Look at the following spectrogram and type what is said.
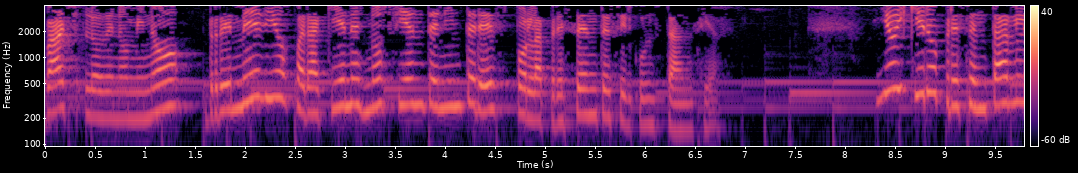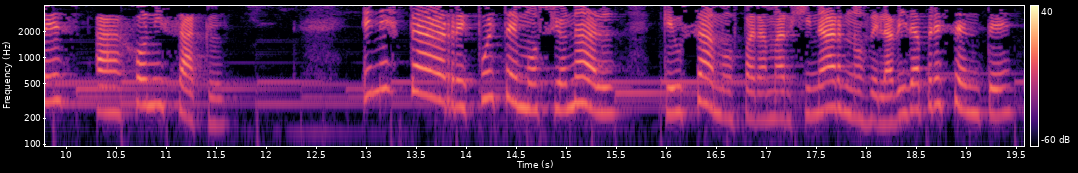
Bach lo denominó remedios para quienes no sienten interés por las presentes circunstancias. Y hoy quiero presentarles a Honey Sackle, en esta respuesta emocional que usamos para marginarnos de la vida presente,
